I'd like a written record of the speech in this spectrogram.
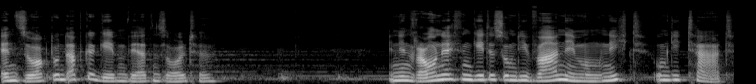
entsorgt und abgegeben werden sollte. In den Rauhnächten geht es um die Wahrnehmung, nicht um die Tat.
